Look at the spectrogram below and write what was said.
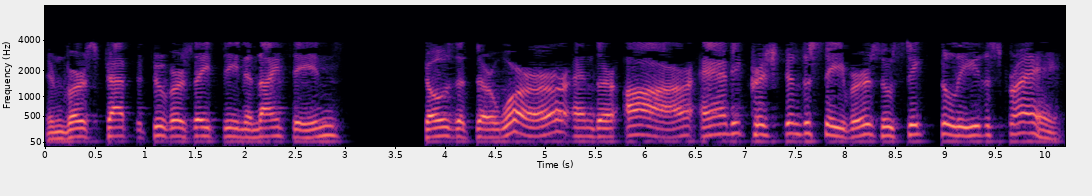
in verse chapter 2, verse 18 and 19, shows that there were and there are anti-Christian deceivers who seek to lead astray.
